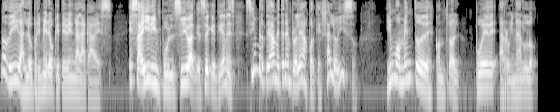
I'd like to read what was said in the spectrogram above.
No digas lo primero que te venga a la cabeza. Esa ira impulsiva que sé que tienes siempre te va a meter en problemas porque ya lo hizo. Y un momento de descontrol puede arruinarlo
